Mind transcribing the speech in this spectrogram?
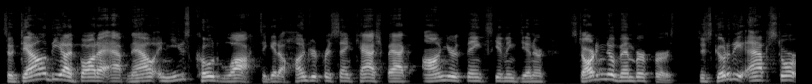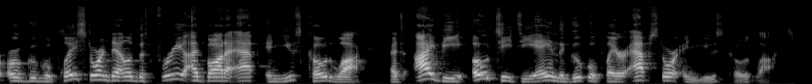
So download the Ibotta app now and use code LOCK to get 100% cash back on your Thanksgiving dinner starting November 1st. Just go to the App Store or Google Play Store and download the free Ibotta app and use code LOCK. That's I B O T T A in the Google Player App Store and use code LOCKED.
